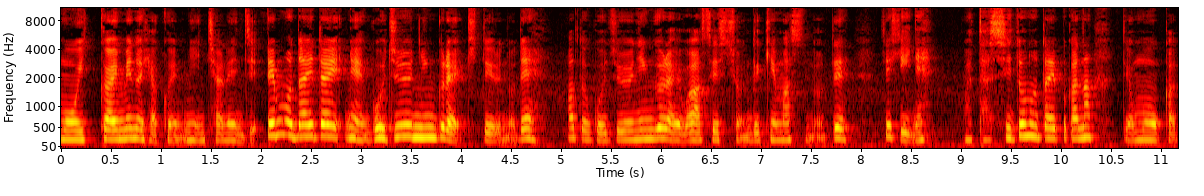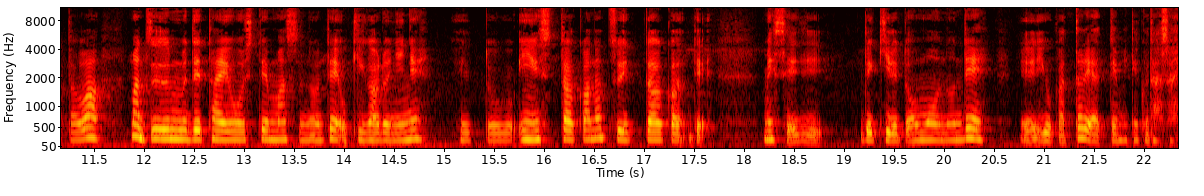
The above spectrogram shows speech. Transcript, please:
もう1回目の100人チャレンジ。でもう大体ね50人ぐらい来てるのであと50人ぐらいはセッションできますので是非ね私どのタイプかなって思う方はまあ、Zoom で対応してますので、お気軽にね、えっ、と、インスタかな、ツイッターかでメッセージできると思うので、えー、よかったらやってみてください。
